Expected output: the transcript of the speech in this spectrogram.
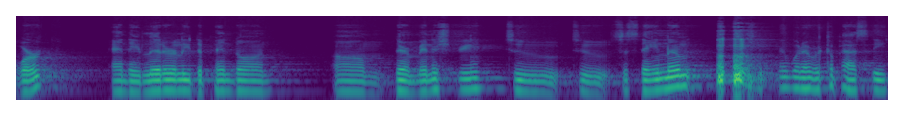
work and they literally depend on um, their ministry to to sustain them in whatever capacity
